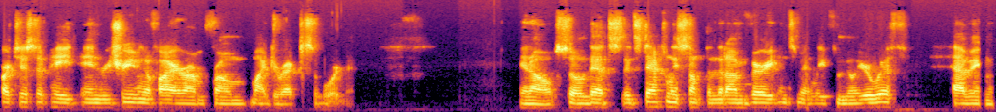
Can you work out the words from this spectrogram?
participate in retrieving a firearm from my direct subordinate. You know, so that's it's definitely something that I'm very intimately familiar with. Having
